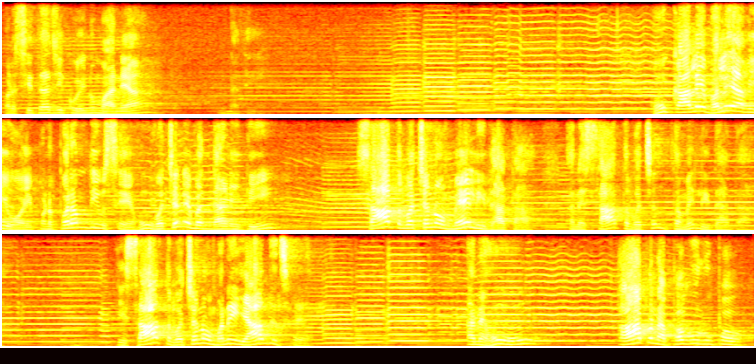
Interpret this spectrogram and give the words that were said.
પણ સીતાજી કોઈનું માન્યા નથી. હું કાલે ભલે આવી હોય, પણ પરમ દિવસે હું વચને બંધાણી હતી. સાત વચનો મેં લીધા હતા અને સાત વચન તમે લીધા હતા. એ સાત વચનો મને યાદ છે. અને હું આપના પગ ઉપર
